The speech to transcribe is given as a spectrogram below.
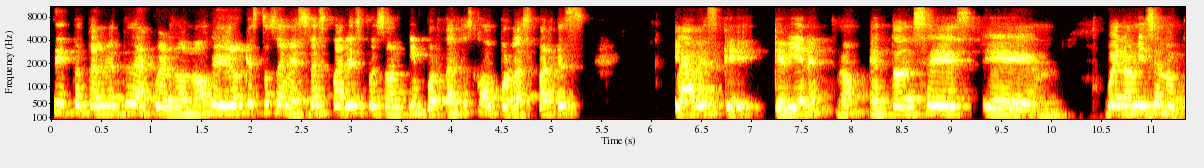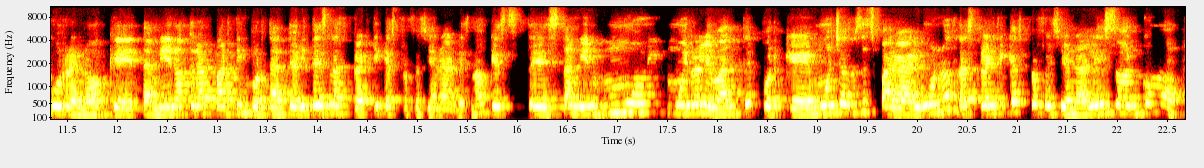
Sí, totalmente de acuerdo, ¿no? Yo creo que estos semestres pares pues son importantes como por las partes claves que, que vienen, ¿no? Entonces, eh, bueno, a mí se me ocurre, ¿no? Que también otra parte importante ahorita es las prácticas profesionales, ¿no? Que es, es, también muy, muy relevante porque muchas veces para algunos las prácticas profesionales son como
